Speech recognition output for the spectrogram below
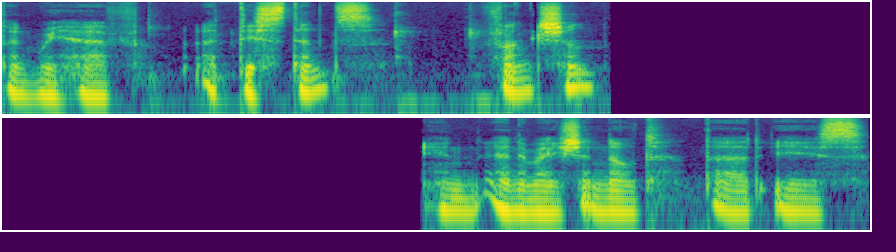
Then we have a distance function. In animation node that is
